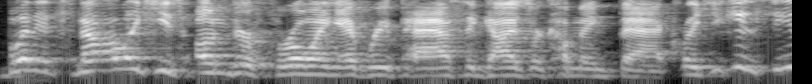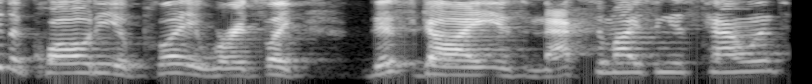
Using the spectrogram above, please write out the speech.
but it's not like he's underthrowing every pass and guys are coming back. Like you can see the quality of play where it's like this guy is maximizing his talent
